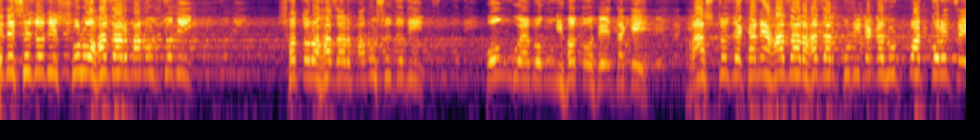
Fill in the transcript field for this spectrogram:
এদেশে যদি ষোলো হাজার মানুষ যদি, সতেরো হাজার মানুষও যদি পঙ্গু এবং নিহত হয়ে থাকে, রাষ্ট্র যেখানে হাজার হাজার কোটি টাকা লুটপাট করেছে,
